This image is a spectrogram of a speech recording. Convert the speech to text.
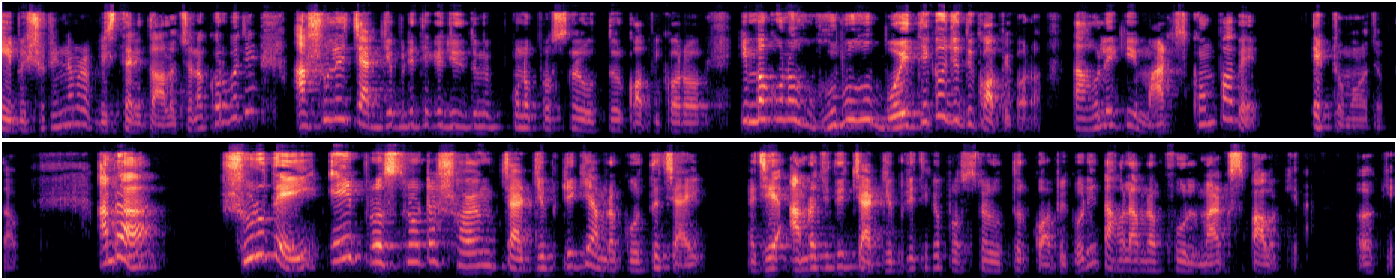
এই বিষয়টি নিয়ে আমরা বিস্তারিত আলোচনা করব যে আসলে চ্যাটজিপিটি থেকে যদি তুমি কোনো প্রশ্নের উত্তর কপি করো, কিংবা কোনো হুবহু বই থেকেও যদি কপি করো, তাহলে কি মার্কস কম পাবে একটু মনোযোগ দাও আমরা শুরুতেই এই প্রশ্নটা স্বয়ং চ্যাটজিপিটিকে আমরা করতে চাই? যে আমরা যদি চ্যাটজিপিটি থেকে প্রশ্নের উত্তর কপি করি, তাহলে আমরা ফুল মার্কস পাবো কিনা? ওকে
